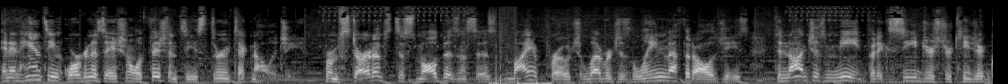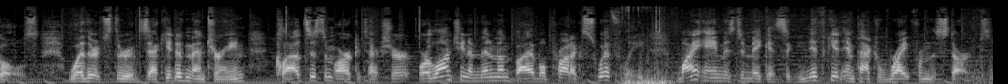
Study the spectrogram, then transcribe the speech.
and enhancing organizational efficiencies through technology. From startups to small businesses, my approach leverages lean methodologies to not just meet but exceed your strategic goals. Whether it's through executive mentoring, cloud system architecture, or launching a minimum viable product swiftly, my aim is to make a significant impact right from the start.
